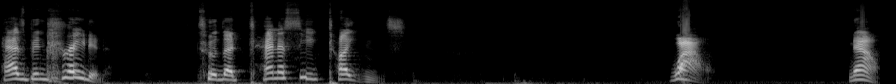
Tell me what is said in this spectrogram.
has been traded to the Tennessee Titans. Wow. Now,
